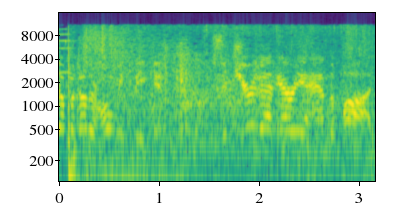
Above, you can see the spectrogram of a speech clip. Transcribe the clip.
Up another homing beacon. Secure that area and the pod.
